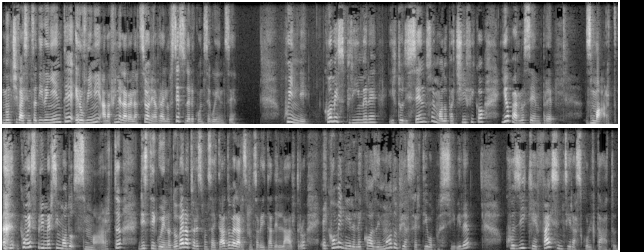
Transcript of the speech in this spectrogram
non ci vai senza dire niente e rovini alla fine la relazione, avrai lo stesso delle conseguenze. Quindi come esprimere il tuo dissenso in modo pacifico. Io parlo sempre smart, come esprimersi in modo smart, distinguendo dov'è la tua responsabilità, dov'è la responsabilità dell'altro e come dire le cose in modo più assertivo possibile, così che fai sentire ascoltato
